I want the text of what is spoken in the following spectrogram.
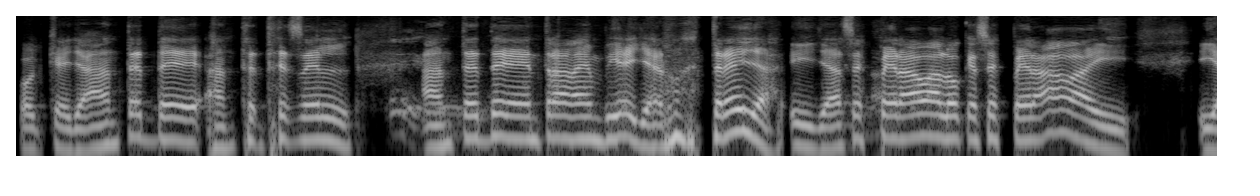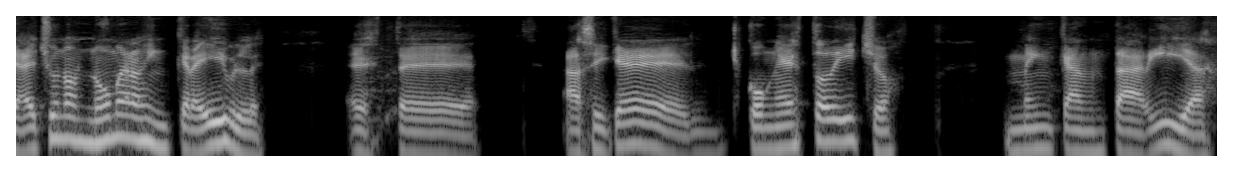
porque ya antes de, antes de ser, antes de entrar a la NBA ya era una estrella y ya se esperaba lo que se esperaba y, ha hecho unos números increíbles. Este, así que con esto dicho, me encantaría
